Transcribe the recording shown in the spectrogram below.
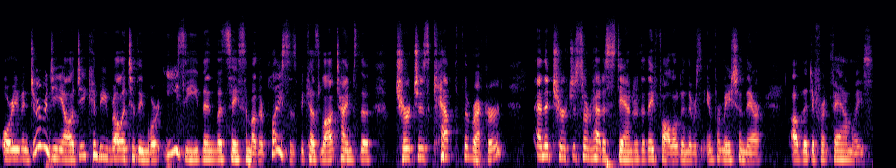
or even German genealogy can be relatively more easy than, let's say, some other places because a lot of times the churches kept the record and the churches sort of had a standard that they followed and there was information there of the different families.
